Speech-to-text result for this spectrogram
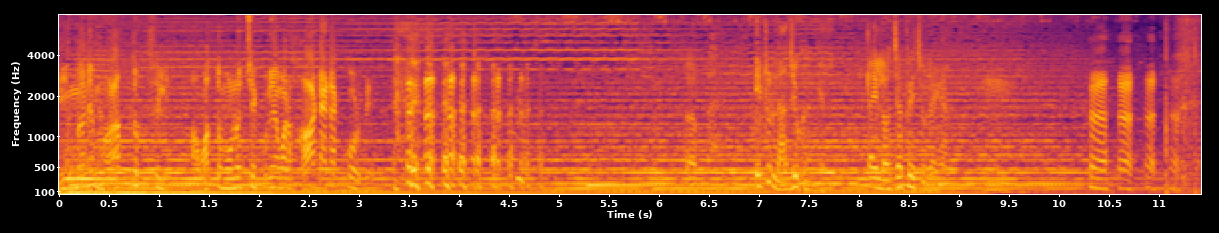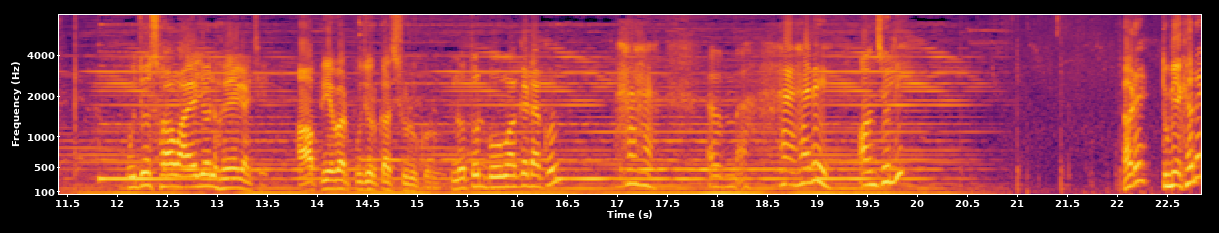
রিং মানে মারাত্মক ছিল আমার তো মনে হচ্ছে এক্ষুনি আমার হার্ট অ্যাটাক করবে। একটু লাজুক আঙ্কেল। তাই লজ্জা পেয়ে চলে গেল। পুজো সব আয়োজন হয়ে গেছে। আপনি এবার পুজোর কাজ শুরু করুন। নতুন বৌমাকে ডাকুন। হ্যাঁ হ্যাঁ। হ্যাঁ হ্যাঁ রে অঞ্জলি। আরে তুমি এখানে?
